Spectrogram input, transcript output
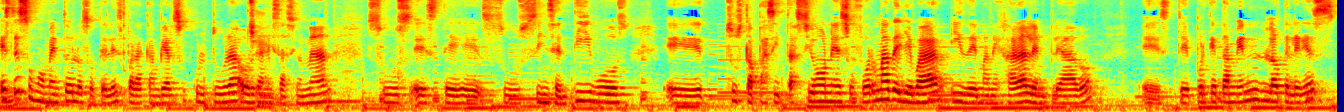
este es su momento de los hoteles para cambiar su cultura organizacional sus, este, sus incentivos, eh, sus capacitaciones, su forma de llevar y de manejar al empleado, este, porque también la hotelería es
